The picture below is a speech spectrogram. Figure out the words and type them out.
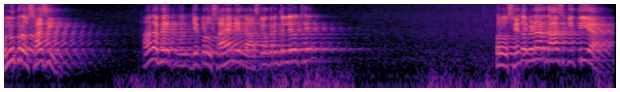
ਉਹਨੂੰ ਭਰੋਸਾ ਸੀ। ਆਂਦਾ ਫਿਰ ਜੇ ਭਰੋਸਾ ਹੈ ਨਹੀਂ, ਅਰਦਾਸ ਕਿਉਂ ਕਰਨ ਚੱਲੇ ਉੱਥੇ? ਭਰੋਸੇ ਤੋਂ ਬਿਨਾਂ ਅਰਦਾਸ ਕੀਤੀ ਆ।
